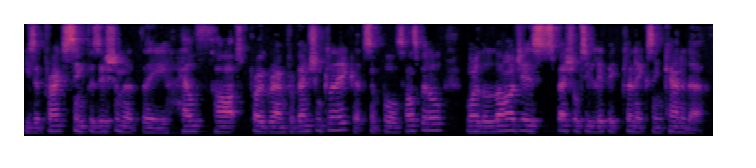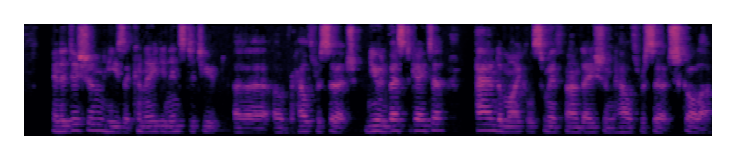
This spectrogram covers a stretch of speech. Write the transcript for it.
He's a practicing physician at the Healthy Heart Program Prevention Clinic at St. Paul's Hospital, one of the largest specialty lipid clinics in Canada. In addition, he's a Canadian Institute uh, of Health Research new investigator and a Michael Smith Foundation Health Research Scholar,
